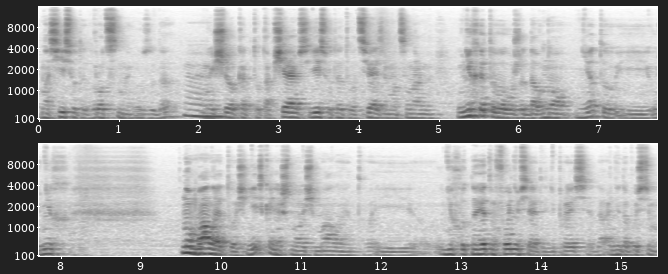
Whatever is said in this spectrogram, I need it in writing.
у нас есть вот эти родственные узы, да, mm-hmm. мы еще как тут общаемся, есть вот эта вот связь эмоциональная. У них этого уже давно нету, и у них Ну, мало это очень есть, конечно, но очень мало этого. И у них вот на этом фоне вся эта депрессия, да. Они, допустим,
